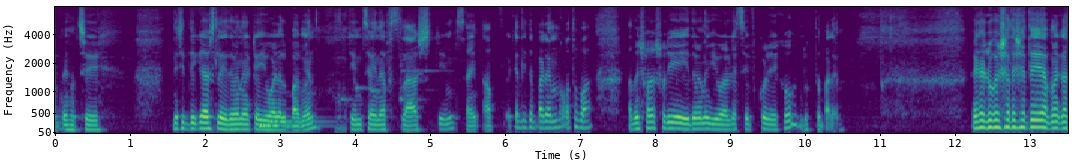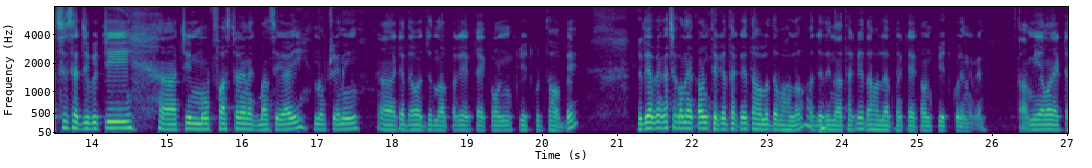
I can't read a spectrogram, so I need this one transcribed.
আপনি হচ্ছে নিচের দিকে আসলে এই ধরনের একটা URL পাবেন। Team sign up slash team sign up এটা দিতে পারেন অথবা আপনি সরাসরি এই ধরনের URL টা সেভ করে রেখেও ঢুকতে পারেন। এটা ঢোকার সাথে, সাথে আপনার কাছে a team move faster and advance AI no training এটা দেওয়ার জন্য আপনাকে একটা অ্যাকাউন্ট ক্রিয়েট করতে হবে। যদি আপনার কাছে কোনো অ্যাকাউন্ট থেকে থাকে তাহলে তো ভালো। আর যদি না থাকে তাহলে আপনি একটা অ্যাকাউন্ট ক্রিয়েট করে নেবেন। তো আমি আমার একটা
